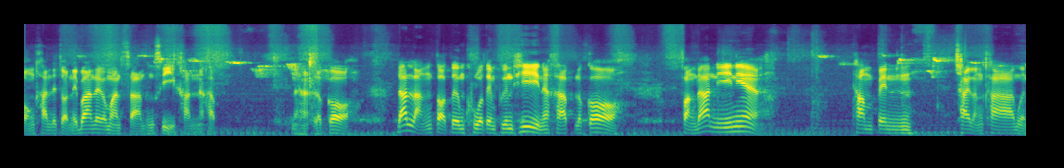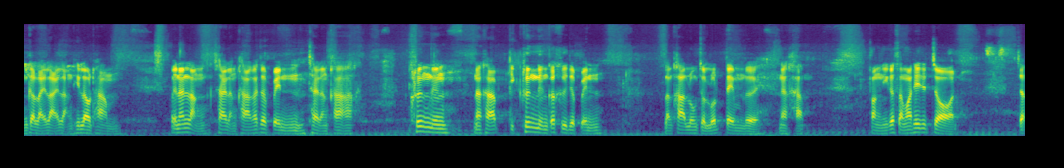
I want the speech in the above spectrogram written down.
2 คันแต่จอดในบ้านได้ประมาณ 3-4 คันนะครับนะฮะแล้วก็ด้านหลังต่อเติมครัวเต็มพื้นที่นะครับ แล้วก็ฝั่งด้านนี้เนี่ยทำเป็นชายหลังคาเหมือนกับหลาย ๆ หลังที่เราทำ เพราะฉะนั้นหลังชายหลังคาก็จะเป็นชายหลังคาครึ่งหนึ่งนะครับ อีกครึ่งหนึ่งก็คือจะเป็นหลังคาลงจอดรถเต็มเลยนะครับ ฝั่งนี้ก็สามารถที่จะจอดจั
